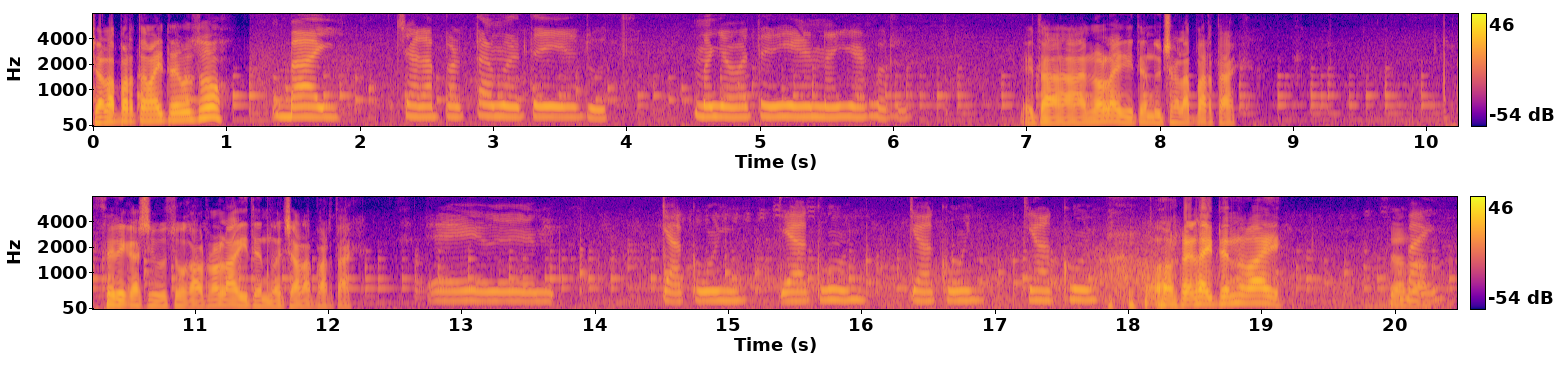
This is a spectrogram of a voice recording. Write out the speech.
txalaparta maite duzu? bai, txalaparta maite dut. Baina bateria nahiago dut. Eta nola egiten du txalapartak? Zer ikasi duzu gaur, nola egiten du txalapartak? Eh, jakun, jakun, jakun, jakun, Horrela egiten du bai? bai.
